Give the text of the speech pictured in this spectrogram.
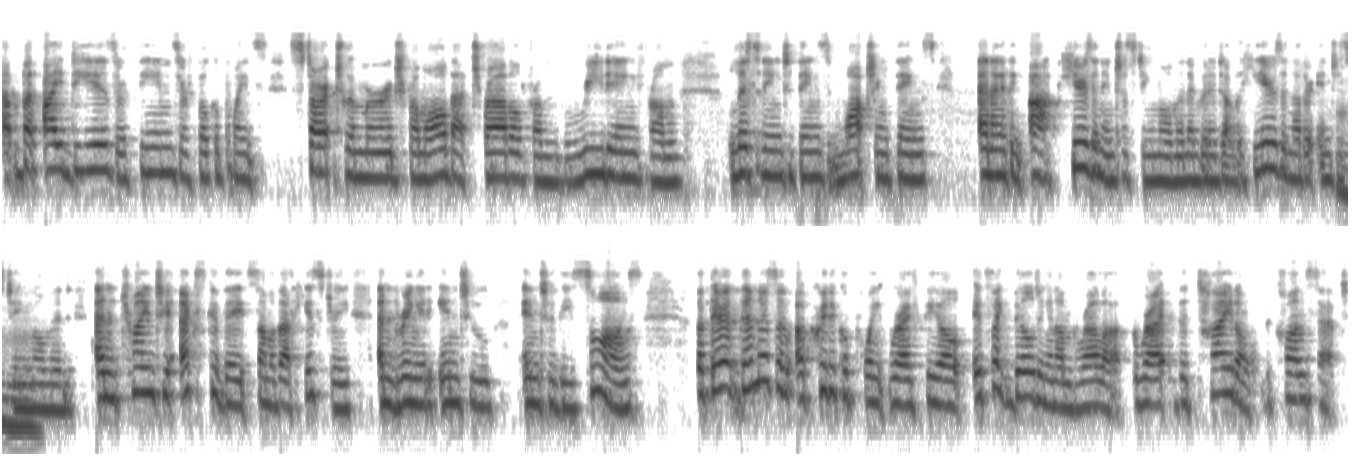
uh, but ideas or themes or focal points start to emerge from all that travel, from reading, from listening to things and watching things. And I think, ah, here's an interesting moment. I'm going to double. Here's another interesting mm-hmm. moment, and trying to excavate some of that history and bring it into into these songs. But there, then there's a, a, critical point where I feel it's like building an umbrella, where I, the title, the concept,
